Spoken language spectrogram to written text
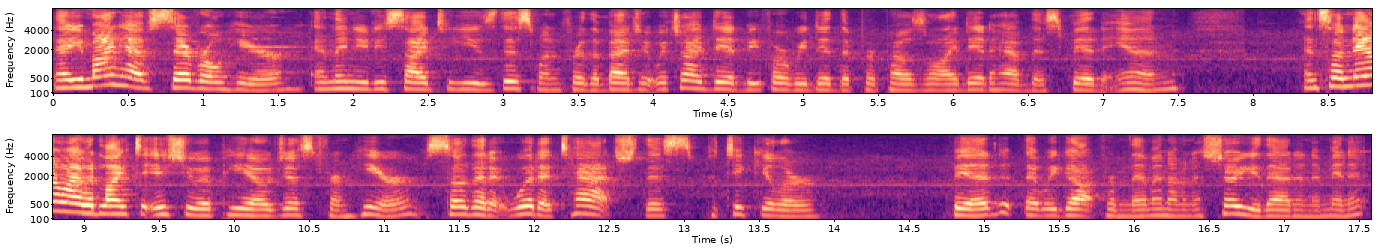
Now you might have several here and then you decide to use this one for the budget, which I did before we did the proposal. I did have this bid in. And so now I would like to issue a PO just from here so that it would attach this particular bid that we got from them and I'm going to show you that in a minute.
